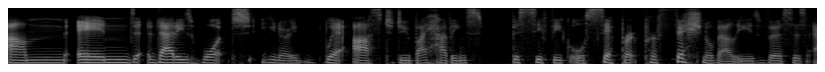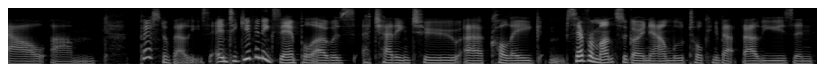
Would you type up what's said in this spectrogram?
Um, and that is what, you know, we're asked to do by having specific or separate professional values versus our um, personal values. And to give an example, I was chatting to a colleague several months ago now, and we were talking about values and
